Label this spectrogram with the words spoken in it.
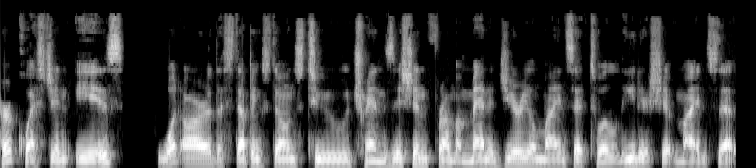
her question is What are the stepping stones to transition from a managerial mindset to a leadership mindset?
